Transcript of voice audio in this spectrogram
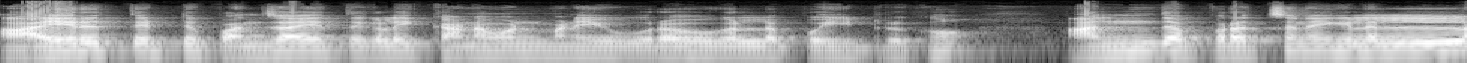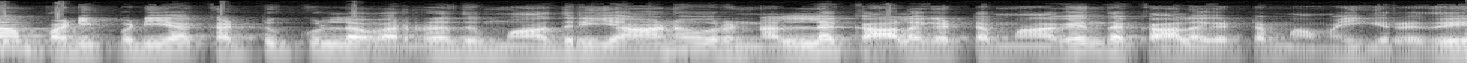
ஆயிரத்தெட்டு பஞ்சாயத்துகளை கணவன் மனைவி உறவுகளில் போயிட்டுருக்கோம் அந்த பிரச்சனைகள் எல்லாம் படிப்படியாக கட்டுக்குள்ள வர்றது மாதிரியான ஒரு நல்ல காலகட்டமாக இந்த காலகட்டம் அமைகிறது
